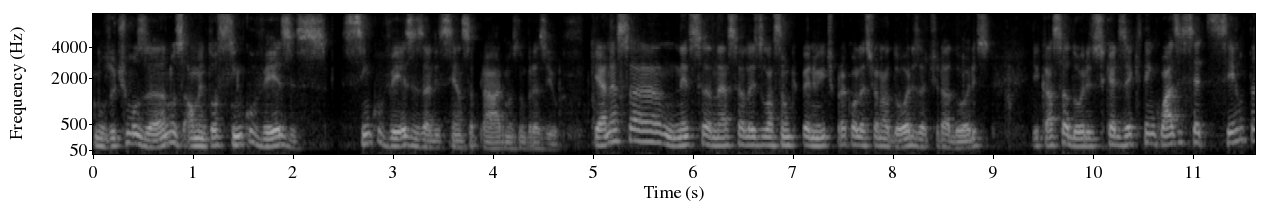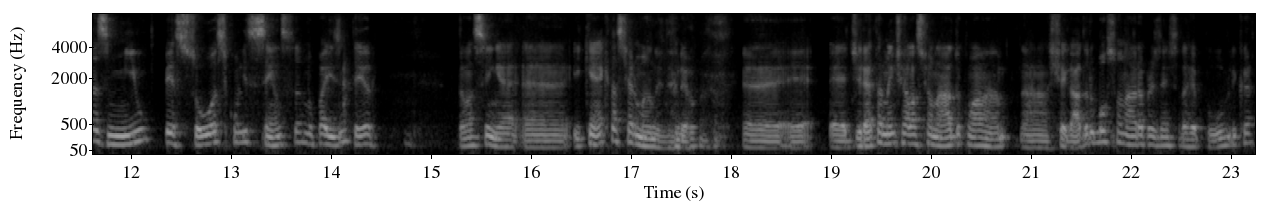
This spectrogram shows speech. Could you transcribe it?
Nos últimos anos, aumentou cinco vezes, cinco vezes a licença para armas no Brasil, que é nessa, nessa, nessa legislação que permite para colecionadores, atiradores e caçadores. Isso quer dizer que tem quase 700 mil pessoas com licença no país inteiro. Então, assim, é, é, e quem é que está se armando, entendeu? É, é, é, diretamente relacionado com a, a, chegada do Bolsonaro à presidência da República,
